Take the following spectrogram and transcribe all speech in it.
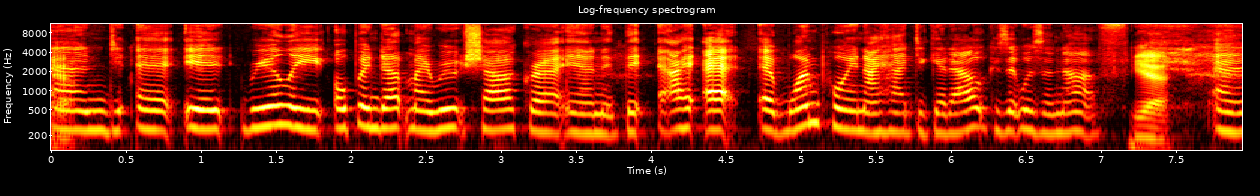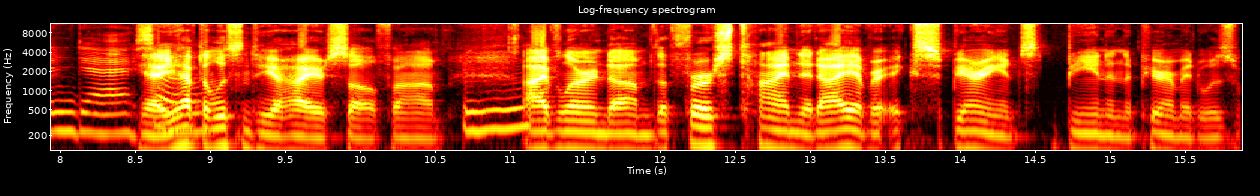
yeah. and it really opened up my root chakra. And it, the, I at at one point I had to get out because it was enough. Yeah. And uh, Yeah, so, you have to listen to your higher self. Um, Mm-hmm. I've learned um, the first time that I ever experienced being in the pyramid was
